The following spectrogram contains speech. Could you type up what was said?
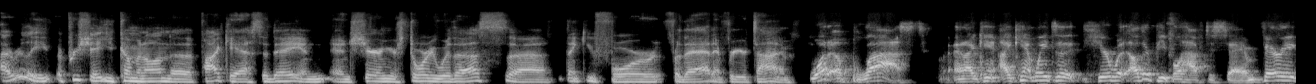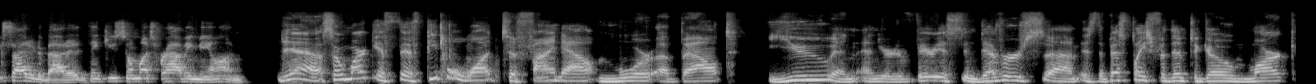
i really appreciate you coming on the podcast today and and sharing your story with us. Uh, thank you for for that and for your time. What a blast. And i can't i can't wait to hear what other people have to say. I'm very excited about it. Thank you so much for having me on. Yeah. So, Mark, if if people want to find out more about you and and your various endeavors, um, is the best place for them to go. Mark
